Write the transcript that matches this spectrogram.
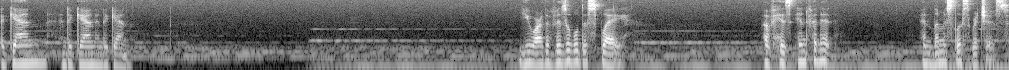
again and again and again. You are the visible display of His infinite and limitless riches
